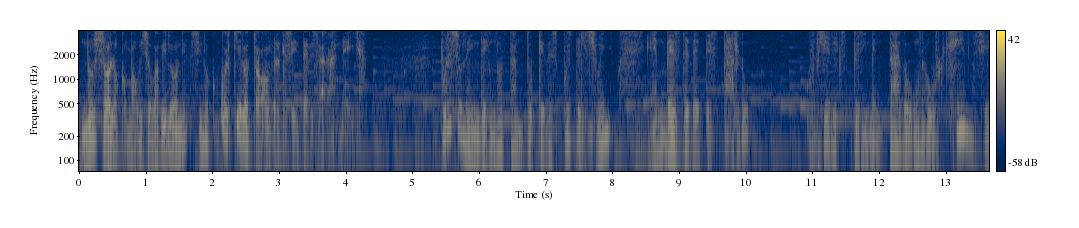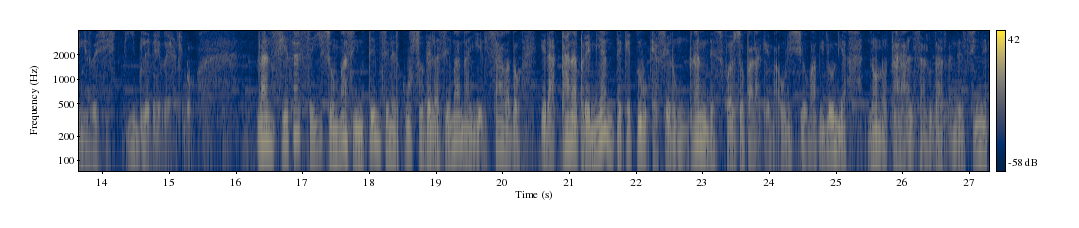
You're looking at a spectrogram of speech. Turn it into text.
no solo con Mauricio Babilonia, sino con cualquier otro hombre que se interesara en ella. Por eso le indignó tanto que después del sueño, en vez de detestarlo, hubiera experimentado una urgencia irresistible de verlo, la ansiedad se hizo más intensa en el curso de la semana y el sábado era tan apremiante que tuvo que hacer un gran esfuerzo para que Mauricio Babilonia no notara al saludarla en el cine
